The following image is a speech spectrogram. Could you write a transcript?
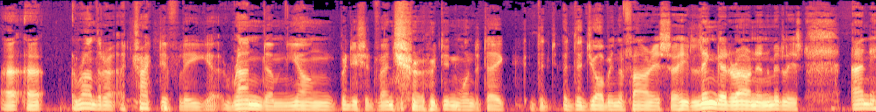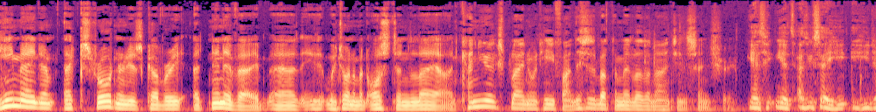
uh, a rather attractively uh, random young British adventurer who didn't want to take the, the, job in the Far East, so he lingered around in the Middle East, and he made an extraordinary discovery at Nineveh. Uh, we're talking about Austen Layard. Can you explain what he found? This is about the middle of the 19th century. Yes, yes as you say, he, he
